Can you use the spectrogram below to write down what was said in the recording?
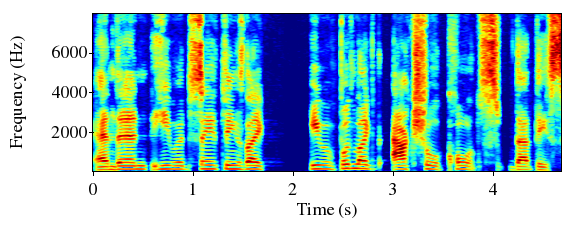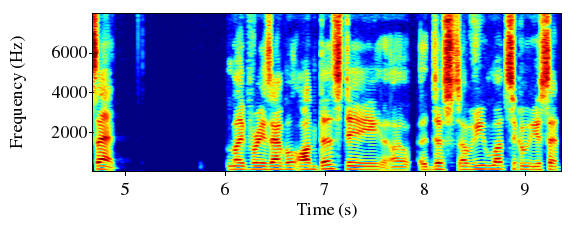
And then he would say things like, he would put like actual quotes that they said. Like, for example, on this day, uh, just a few months ago, you said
